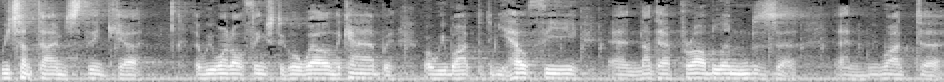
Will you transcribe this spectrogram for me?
We sometimes think uh, that we want all things to go well in the camp, or we want to be healthy and not to have problems, uh, and we want, uh,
